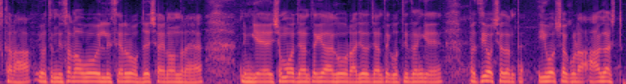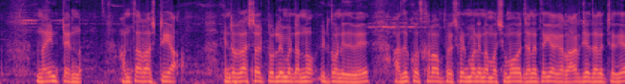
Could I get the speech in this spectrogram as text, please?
ನಮಸ್ಕಾರ. ಇವತ್ತಿನ ದಿವಸ ನಾವು ಇಲ್ಲಿ ಸೇರಿರೋ ಉದ್ದೇಶ ಏನು ಅಂದರೆ, ನಿಮಗೆ ಶಿವಮೊಗ್ಗ ಜನತೆಗೆ ಹಾಗೂ ರಾಜ್ಯದ ಜನತೆಗೆ ಗೊತ್ತಿದ್ದಂಗೆ ಪ್ರತಿ ವರ್ಷದಂತೆ, ಈ ವರ್ಷ ಕೂಡ ಆಗಸ್ಟ್ ನೈನ್ ಟೆನ್ ಅಂತಾರಾಷ್ಟ್ರೀಯ ಇಂಟರ್ನ್ಯಾಷನಲ್ ಟೂರ್ನಿಮೆಂಟನ್ನು ಇಟ್ಕೊಂಡಿದ್ದೀವಿ. ಅದಕ್ಕೋಸ್ಕರ ಒಂದು ಪ್ರೆಸ್ ಮೀಟ್ ಮಾಡಿ ನಮ್ಮ ಶಿವಮೊಗ್ಗ ಜನತೆಗೆ ಹಾಗೂ ರಾಜ್ಯ ಜನತೆಗೆ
